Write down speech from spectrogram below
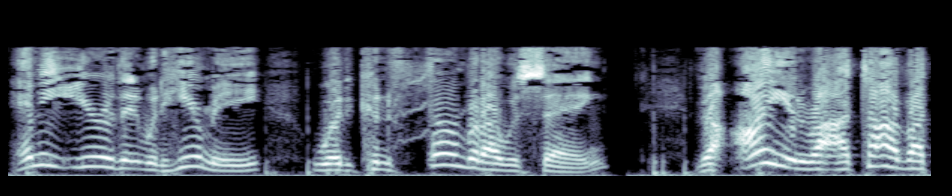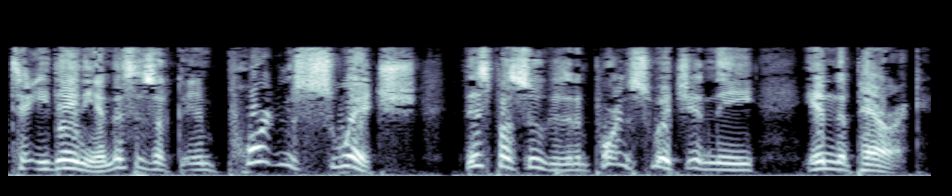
Any ear that would hear me would confirm what I was saying. Ve'ayin ra'ata. And this is an important switch. This pasuk is an important switch in the, in the perek.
